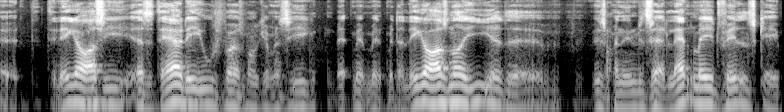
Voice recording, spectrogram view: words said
Øh, det ligger også i, altså det er jo et EU-spørgsmål, kan man sige? Men, men, men, men der ligger også noget i, at øh, hvis man inviterer et land med i et fællesskab,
